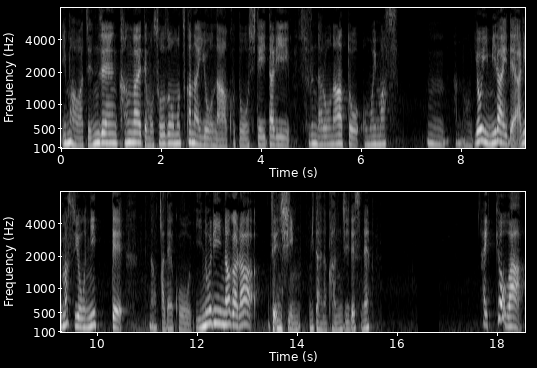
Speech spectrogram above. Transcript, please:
今は全然考えても想像もつかないようなことをしていたりするんだろうなと思います。うん、あの、良い未来でありますようにって、なんかね、こう、祈りながら前進みたいな感じですね。はい、今日は、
